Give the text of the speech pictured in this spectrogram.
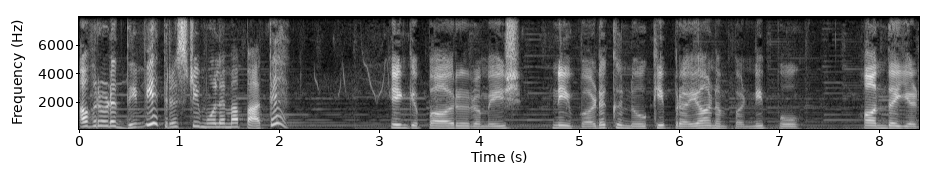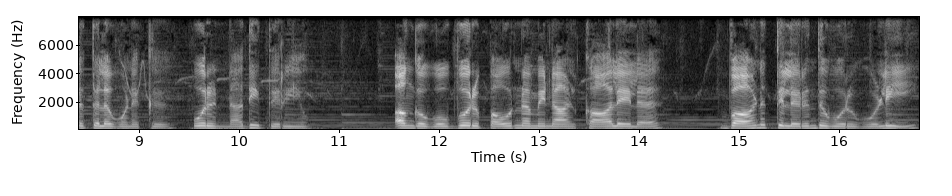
அவரோட திவ்ய திருஷ்டி மூலமா பார்த்து இங்க பாரு ரமேஷ் நீ வடக்கு நோக்கி பிரயாணம் பண்ணி போ. அந்த இடத்துல உனக்கு ஒரு நதி தெரியும். அங்க ஒவ்வொரு பௌர்ணமி நாள் காலையில வானத்திலிருந்து ஒரு ஒளி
